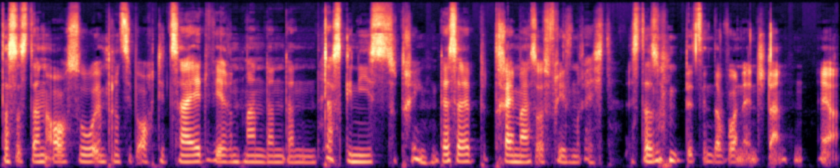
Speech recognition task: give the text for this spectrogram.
das ist dann auch so im Prinzip auch die Zeit, während man dann, dann das genießt zu trinken. Deshalb dreimal aus Friesenrecht ist da so ein bisschen davon entstanden. Ja.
